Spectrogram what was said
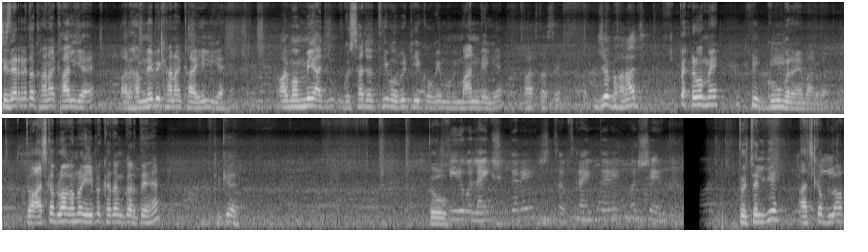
सीजर ने तो खाना खा लिया है और हमने भी खाना खा ही लिया है। और मम्मी आज गुस्सा जो थी वो भी ठीक हो गई मम्मी मान गई है पास्ता से। ये महाराज। पैरों में घूम रहे हैं बार बार तो आज का ब्लॉग हम लोग यहीं पे ख़त्म करते हैं। ठीक है? तो वीडियो को लाइक करें सब्सक्राइब करें और शेयर करें। तो चलिए आज का ब्लॉग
